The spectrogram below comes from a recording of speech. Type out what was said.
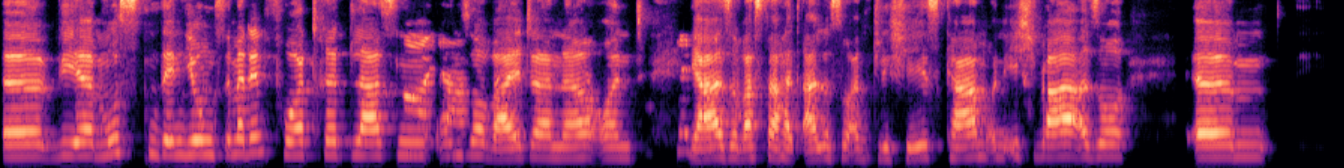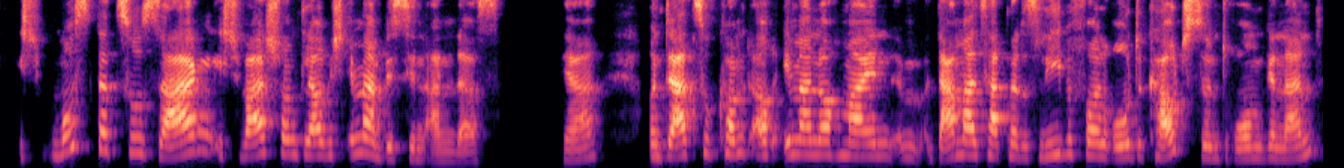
Äh, wir mussten den Jungs immer den Vortritt lassen oh, ja. und so weiter. Ne? Und ja, also was da halt alles so an Klischees kam. Und ich war also, ähm, ich muss dazu sagen, ich war schon, glaube ich, immer ein bisschen anders. Ja. Und dazu kommt auch immer noch mein, ähm, damals hat man das liebevoll rote Couch-Syndrom genannt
